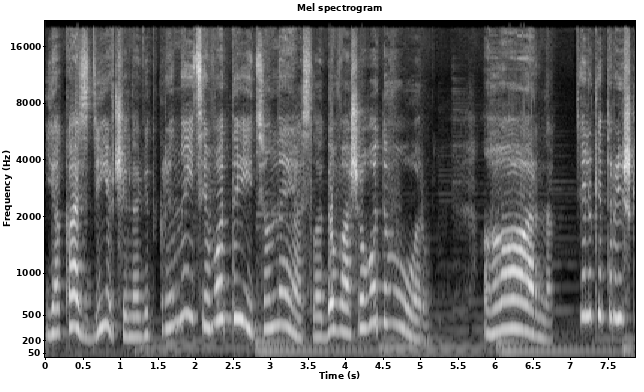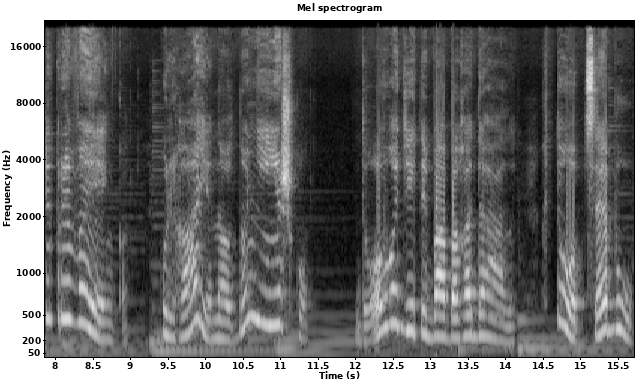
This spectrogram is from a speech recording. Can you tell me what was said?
якась дівчина від криниці водицю несла до вашого двору. Гарна, тільки трішки кривенька, кульгає на одну ніжку. Довго діти баба гадали, хто б це був.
